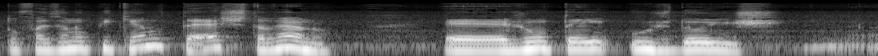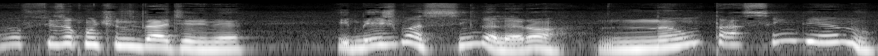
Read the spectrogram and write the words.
Tô fazendo um pequeno teste, tá vendo? É, juntei os dois. Eu fiz a continuidade aí, né? E mesmo assim, galera, ó, não tá acendendo.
